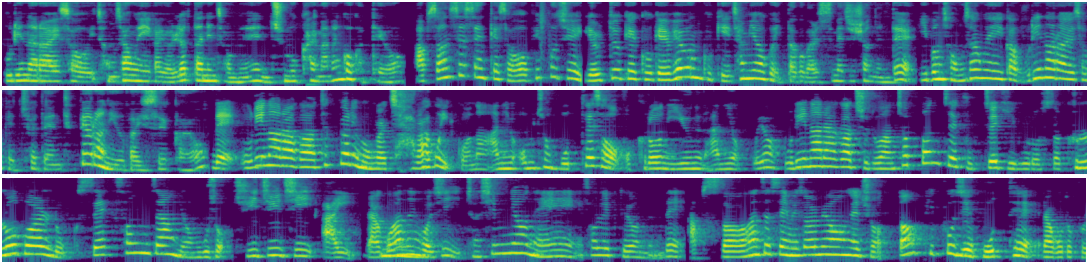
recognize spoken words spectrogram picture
우리나라에서 이 정상회의가 열렸다는 점은 주목할 만한 것 같아요. 앞서 한스쌤께서 피포지에 12개국의 회원국이 참여하고 있다고 말씀해 주셨는데, 이번 정상회의가 우리나라에서 개최된 특별한 이유가 있을까요? 네, 우리나라가 특별히 뭔가를 잘하고 있거나 아니면 엄청 못해서 뭐 그런 이유는 아니었고요. 우리나라가 주도한 첫 번째 국제기구로서 글로벌 녹색 성장 연구소 GGGI라고 음. 하는 것이 2010년에 설립되었는데 앞서 한스쌤이 설명해 주었던 피포지의 모태라고도 볼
